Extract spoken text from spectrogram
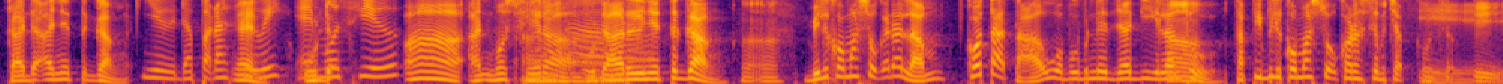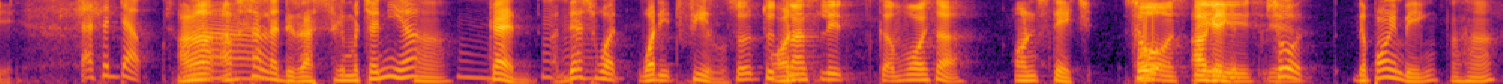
Keadaannya tegang Ya, dapat rasa Kan? weh. Uda- Atmosphere. Ah, Atmosfera Ah. Udaranya tegang Ha Bila kau masuk kat dalam Kau tak tahu Apa benda jadi dalam Ah. tu Tapi bila kau masuk Kau rasa macam Eh, eh. Tak sedap. Ah, Afsal ada rasa macam ni ah, Ha. Kan That's what what it feels So tu on, translate kat voice lah. on stage Oh, on okay, stage, So yeah. the point being Aha.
